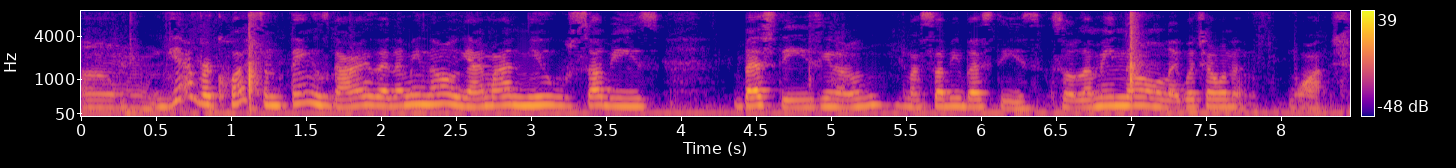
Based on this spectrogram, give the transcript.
Um, yeah, request some things, guys. Like, let me know. Yeah, my new subbies, besties, you know, my subby besties. So let me know, like, what y'all want to watch.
